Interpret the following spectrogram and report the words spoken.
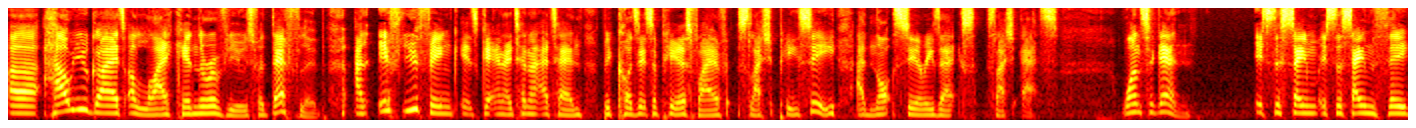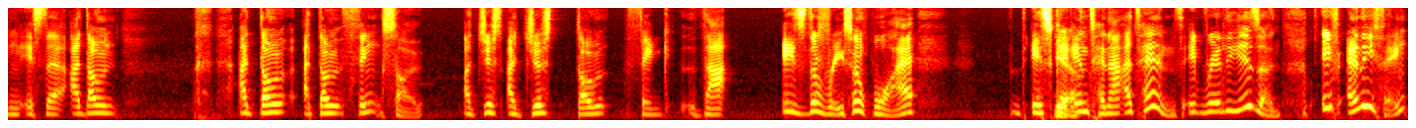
uh, how you guys are liking the reviews for Deathloop, and if you think it's getting a 10 out of 10 because it's a PS5 slash PC and not Series X slash S. Once again, it's the same it's the same thing it's that i don't i don't i don't think so i just i just don't think that is the reason why it's Yeah. getting 10 out of 10s it really isn't if anything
